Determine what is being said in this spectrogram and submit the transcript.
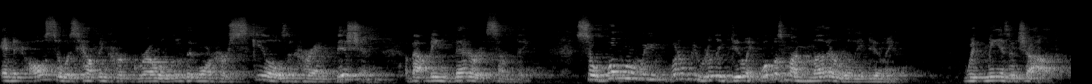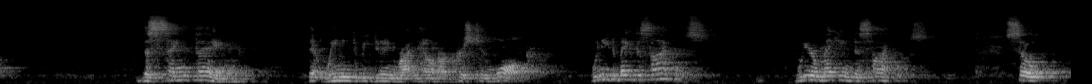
And it also was helping her grow a little bit more her skills and her ambition about being better at something. So what were we what are we really doing? What was my mother really doing with me as a child? The same thing that we need to be doing right now in our Christian walk. We need to make disciples. We are making disciples. So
